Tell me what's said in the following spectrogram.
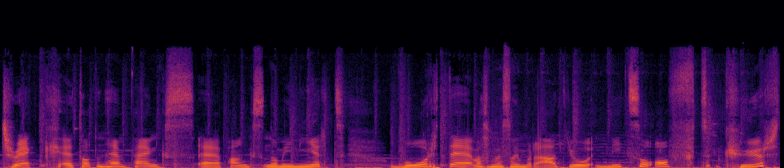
Track äh, Tottenham Punks, äh, Punks nominiert worden, was man so im Radio nicht so oft hört.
